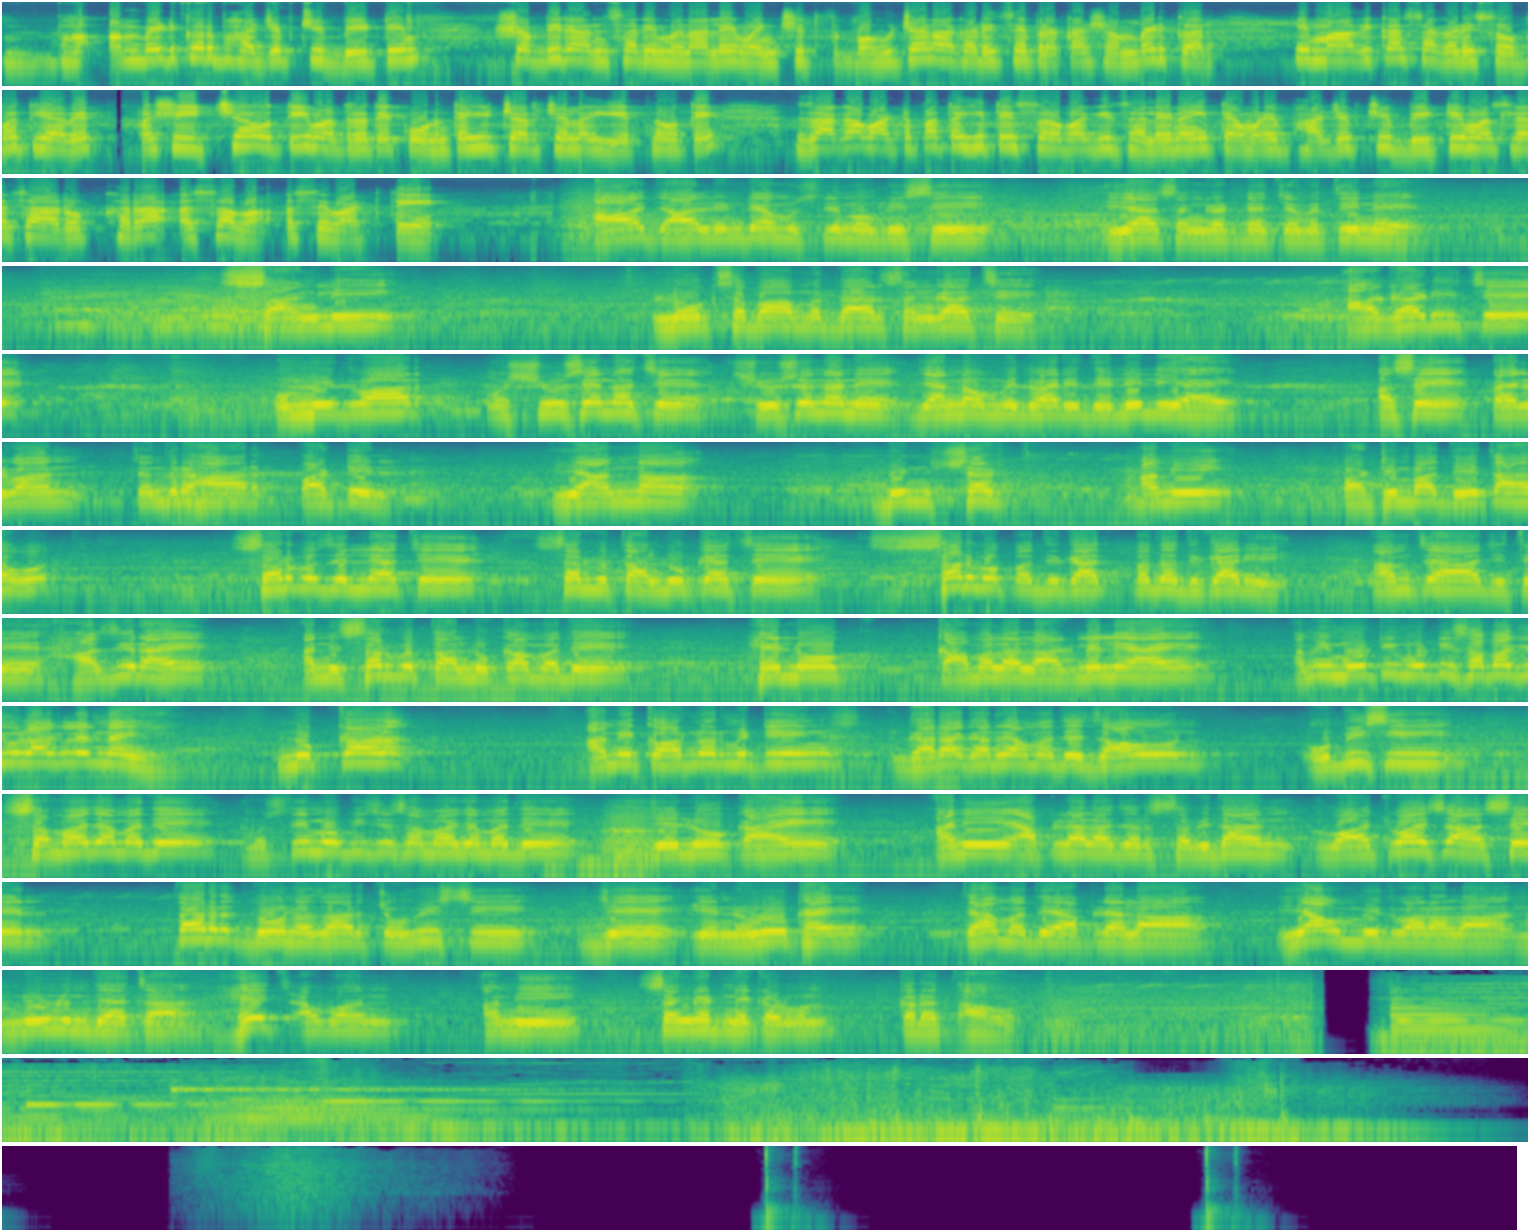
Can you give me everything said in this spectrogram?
भा आंबेडकर भाजपची बी टीम शब्बीर अन्सारी म्हणाले वंचित बहुजन आघाडीचे प्रकाश आंबेडकर हे महाविकास आघाडीसोबत यावेत अशी इच्छा होती मात्र ते कोणत्याही चर्चेला येत नव्हते. जागा वाटपातही ते सहभागी झाले नाही त्यामुळे भाजपची बी टीम असल्याचा आरोप खरा असावा असे वाटते. आज ऑल इंडिया मुस्लिम ओबीसी या संघटनेच्या वतीने सांगली लोकसभा मतदारसंघाचे आघाडीचे उमेदवार व शिवसेनाचे शिवसेनाने ज्यांना उमेदवारी दिलेली आहे असे पैलवान चंद्रहार पाटील यांना बिनशर्त आम्ही पाठिंबा देत आहोत. सर्व जिल्ह्याचे सर्व तालुक्याचे सर्व पदिका पदाधिकारी आमचे आज इथे हाजीर आहे आणि सर्व तालुकामध्ये हे लोक कामाला लागलेले आहे. आम्ही मोठी मोठी सभा घेऊ लागले नाही. नुक्कळ आम्ही कॉर्नर मिटिंग्स घराघरामध्ये जाऊन ओ बी सी समाजामध्ये मुस्लिम ओबीसी समाजामध्ये जे लोक आहे आणि आपल्याला जर संविधान वाचवायचं असेल तर दोन हजार चोवीसची जे ये निवडणूक आहे त्यामध्ये आपल्याला या उमेदवाराला निवडून द्यायचा हेच आव्हान आम्ही संघटनेकडून करत आहोत.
